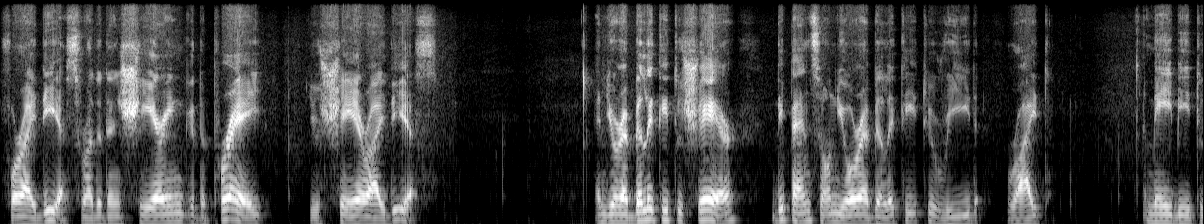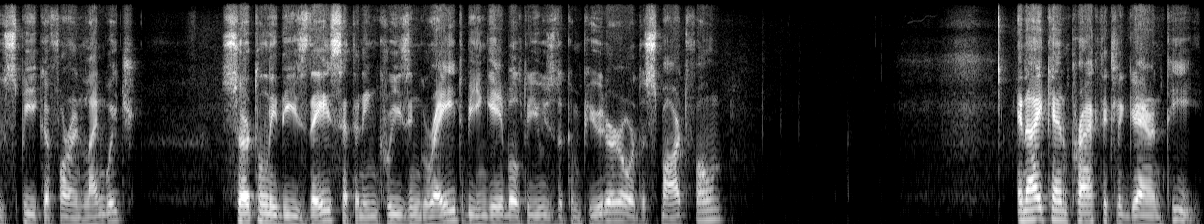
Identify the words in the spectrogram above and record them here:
for ideas. Rather than sharing the prey, you share ideas. And your ability to share depends on your ability to read, write, maybe to speak a foreign language, certainly these days at an increasing rate, being able to use the computer or the smartphone. And I can practically guarantee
